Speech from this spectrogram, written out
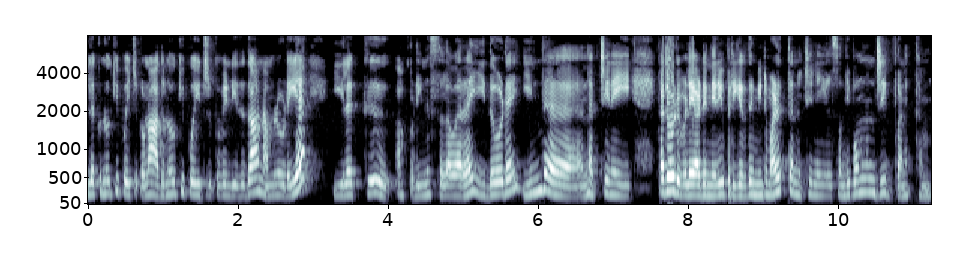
இலக்கு நோக்கி போயிட்டுருக்கோம்னா அதை நோக்கி போயிட்டுருக்க வேண்டியது தான் நம்மளுடைய இலக்கு அப்படின்னு சொல்ல வர இதோட இந்த நற்றினை கதையோடு விளையாடு நிறைவு பெறுகிறது. மீண்டும் அடுத்த நற்றினையில் சந்திப்போம். நன்றி. வணக்கம்.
